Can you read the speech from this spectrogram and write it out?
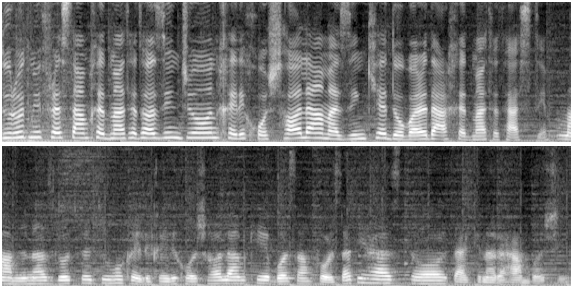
درود میفرستم خدمت آزین جون. خیلی خوشحالم از اینکه دوباره در خدمتت هستیم. ممنون از لطفتون. خیلی خیلی خوشحالم که بازم فرصتی هست تا در کنار هم باشیم.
